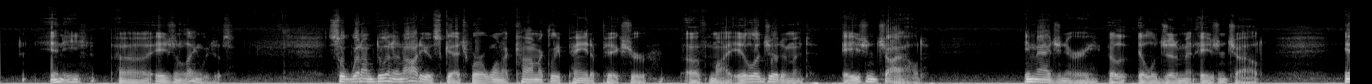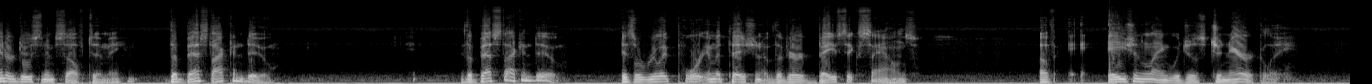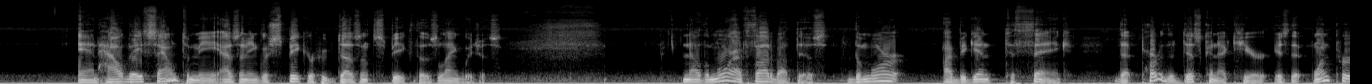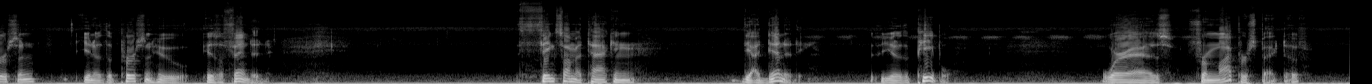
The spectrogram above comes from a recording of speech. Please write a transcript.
any uh, Asian languages. So when I'm doing an audio sketch where I want to comically paint a picture of my illegitimate Asian child, imaginary Ill- illegitimate Asian child, introducing himself to me, the best I can do, the best I can do is a really poor imitation of the very basic sounds of Asian languages generically and how they sound to me as an English speaker who doesn't speak those languages. Now, the more I've thought about this, the more I begin to think that part of the disconnect here is that one person, you know, the person who is offended, thinks I'm attacking the identity, you know, the people. Whereas, from my perspective,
